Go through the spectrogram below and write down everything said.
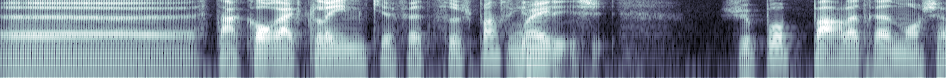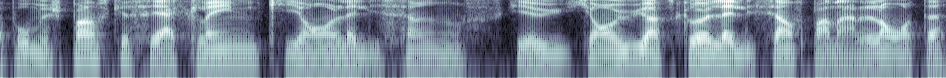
euh, c'est encore Acclaim qui a fait ça. Je pense que Oui. c'est. Je, je veux pas parler à travers de mon chapeau, mais je pense que c'est Acclaim qui ont la licence, qui, a eu, qui ont eu en tout cas la licence pendant longtemps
